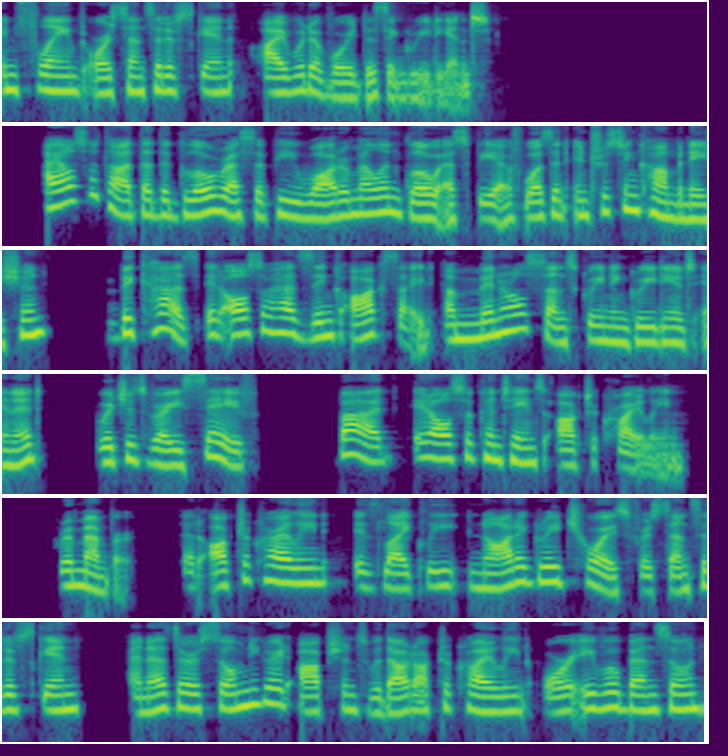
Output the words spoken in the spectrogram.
inflamed, or sensitive skin, I would avoid this ingredient. I also thought that the Glow Recipe Watermelon Glow SPF was an interesting combination because it also has zinc oxide, a mineral sunscreen ingredient in it, which is very safe, but it also contains octocrylene. Remember that octocrylene is likely not a great choice for sensitive skin, and as there are so many great options without octocrylene or avobenzone,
